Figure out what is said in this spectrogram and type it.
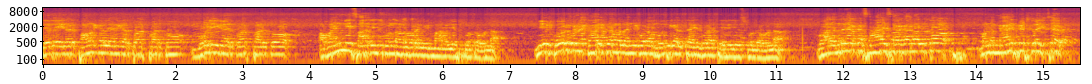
లేదా ఈనాడు పవన్ కళ్యాణ్ గారి తోడ్పాటుతో మోడీ గారి తోడ్పాటుతో అవన్నీ సాధించుకుందామని కూడా మీరు మనం చేసుకుంటూ ఉన్నా. మీరు కోరుకున్న కార్యక్రమాలన్నీ కూడా ముందుకెళ్తాయని కూడా తెలియజేసుకుంటూ ఉన్నా. వారందరి యొక్క సహాయ సహకారాలతో మొన్న మేనిఫెస్టో ఇచ్చారు.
